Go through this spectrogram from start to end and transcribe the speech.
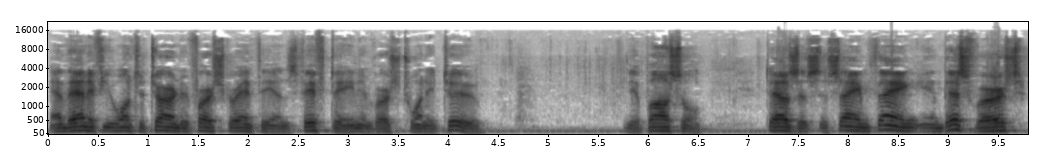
And then, if you want to turn to 1 Corinthians 15 in verse 22, the apostle tells us the same thing in this verse.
